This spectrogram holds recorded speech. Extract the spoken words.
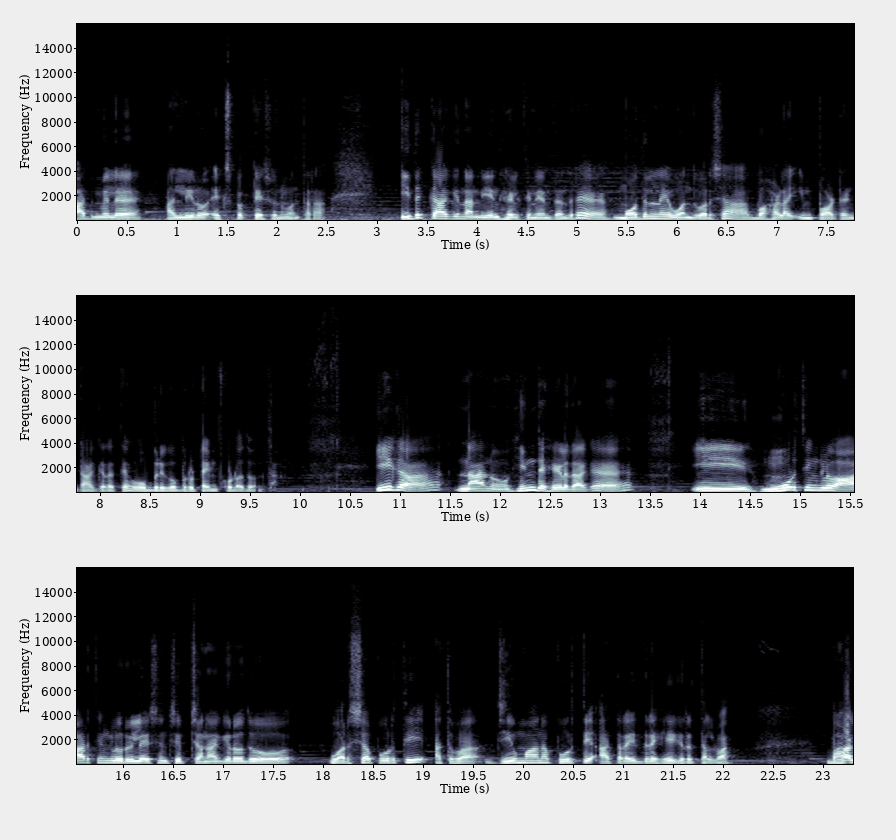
ಆದಮೇಲೆ ಅಲ್ಲಿರೋ ಎಕ್ಸ್ಪೆಕ್ಟೇಷನ್ ಒಂಥರ. ಇದಕ್ಕಾಗಿ ನಾನು ಏನು ಹೇಳ್ತೀನಿ ಅಂತಂದರೆ ಮೊದಲನೇ ಒಂದು ವರ್ಷ ಬಹಳ ಇಂಪಾರ್ಟೆಂಟ್ ಆಗಿರುತ್ತೆ ಒಬ್ರಿಗೊಬ್ಬರು ಟೈಮ್ ಕೊಡೋದು ಅಂತ. ಈಗ ನಾನು ಹಿಂದೆ ಹೇಳಿದಾಗ ಈ ಮೂರು ತಿಂಗಳು, ಆರು ತಿಂಗಳು ರಿಲೇಷನ್ಶಿಪ್ ಚೆನ್ನಾಗಿರೋದು ವರ್ಷ ಪೂರ್ತಿ ಅಥವಾ ಜೀವಮಾನ ಪೂರ್ತಿ ಆ ಥರ ಇದ್ದರೆ ಹೇಗಿರುತ್ತಲ್ವ? ಬಹಳ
